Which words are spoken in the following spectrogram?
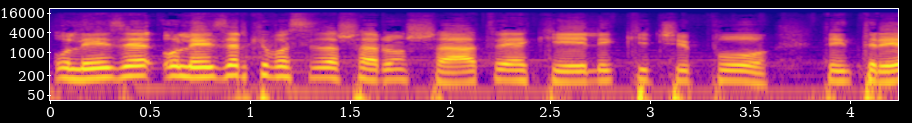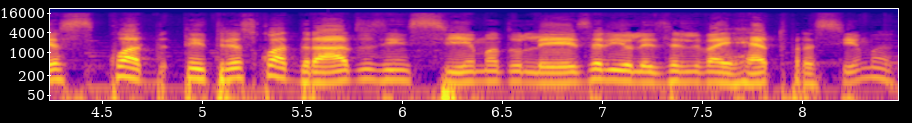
O laser, o laser que vocês acharam chato é aquele que, tipo, tem três, quadra tem três quadrados em cima do laser e o laser ele vai reto para cima?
